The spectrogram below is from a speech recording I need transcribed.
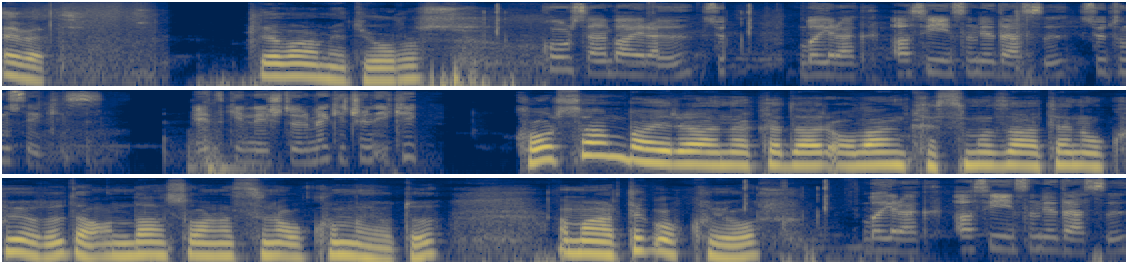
Evet. Devam ediyoruz. Korsan bayrağı. Süt, bayrak. Asiyinsin edası. Sütun 8. Etkinleştirmek için iki Korsan bayrağına kadar olan kısmı zaten okuyordu da ondan sonrasını okumuyordu. Ama artık okuyor. Bayrak, Asiyinsin edası,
